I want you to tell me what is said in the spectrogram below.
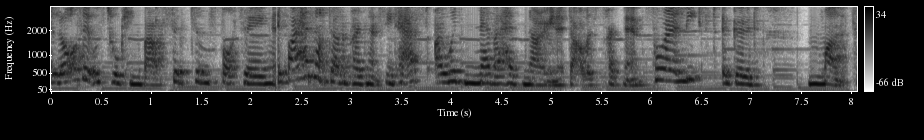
a lot of it was talking about symptom spotting. If I had not done a pregnancy test, I would never have known that I was pregnant for at least a good month,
